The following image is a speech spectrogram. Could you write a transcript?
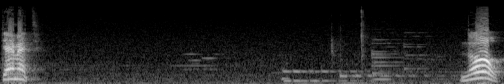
Damn it! No!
